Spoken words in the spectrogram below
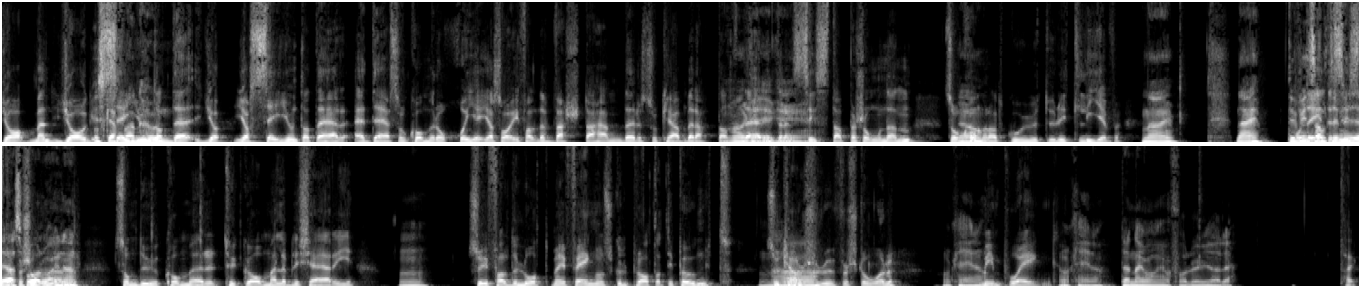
Ja, men jag Och säger, ju inte att det, jag, jag säger ju inte att det här är det som kommer att ske. Jag sa ifall det värsta händer så kan jag berätta att det här är inte okej. den sista personen som Ja. kommer att gå ut ur ditt liv. Nej. Nej, det Och finns det är alltid inte sista nya personen spårvagnar. som du kommer tycka om eller bli kär i. Mm. Så ifall du låter mig för en gång skulle prata till punkt så kanske du förstår då. min poäng. Okej då. Denna gången får du göra det. Tack.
